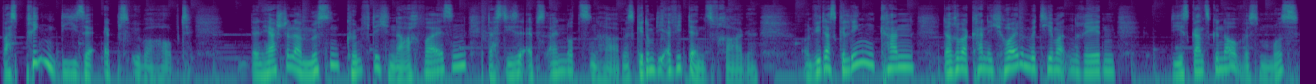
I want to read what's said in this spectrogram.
was bringen diese Apps überhaupt? Denn Hersteller müssen künftig nachweisen, dass diese Apps einen Nutzen haben. Es geht um die Evidenzfrage. Und wie das gelingen kann, darüber kann ich heute mit jemandem reden, die es ganz genau wissen muss,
